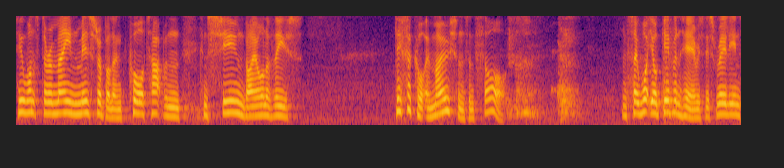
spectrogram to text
Who wants to remain miserable and caught up and consumed by all of these difficult emotions and thoughts? And so, what you're given here is this really in,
